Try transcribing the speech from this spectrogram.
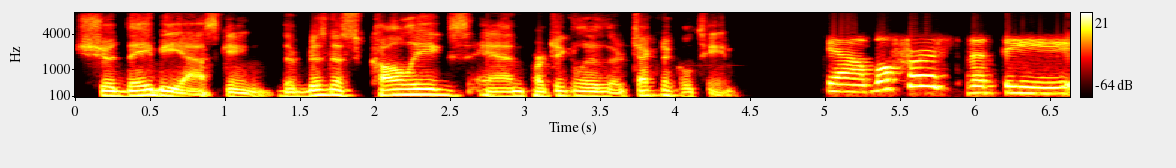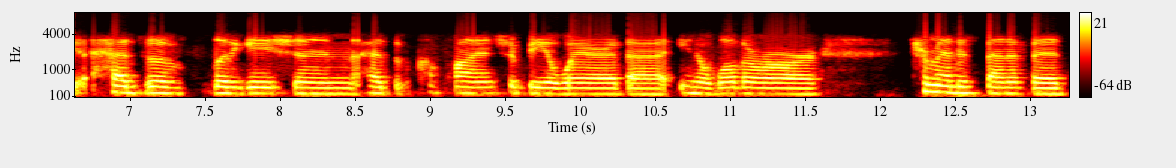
should they be asking their business colleagues and particularly their technical team? Yeah, well, first, that the heads of litigation, heads of compliance should be aware that, you know, while there are tremendous benefits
